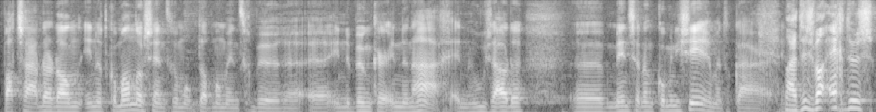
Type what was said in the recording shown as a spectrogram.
wat zou er dan in het commandocentrum op dat moment gebeuren? in de bunker in Den Haag? En hoe zouden mensen dan communiceren met elkaar? Maar het is wel echt dus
